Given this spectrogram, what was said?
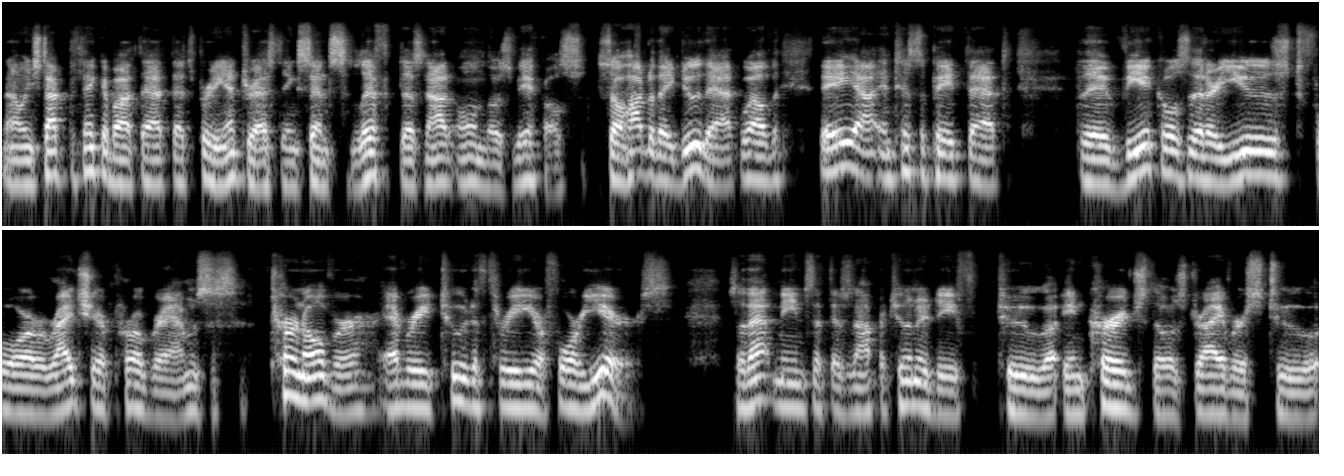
Now, when you stop to think about that, that's pretty interesting since Lyft does not own those vehicles. So, how do they do that? Well, they uh, anticipate that the vehicles that are used for rideshare programs turn over every two to three or four years. So that means that there's an opportunity to uh, encourage those drivers to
